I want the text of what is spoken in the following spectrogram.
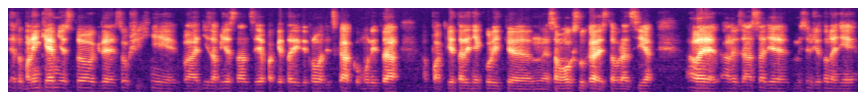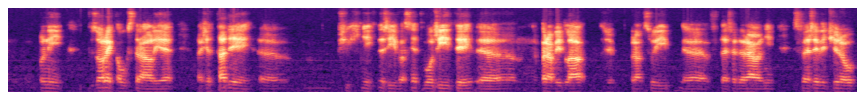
je to malinké město, kde jsou všichni vládní zaměstnanci a pak je tady diplomatická komunita a pak je tady několik eh, samohosluch a restaurací, ale, ale v zásadě myslím, že to není plný vzorek Austrálie, takže tady eh, všichni, kteří vlastně tvoří ty eh, pravidla, že pracují v té federální sféře většinou,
